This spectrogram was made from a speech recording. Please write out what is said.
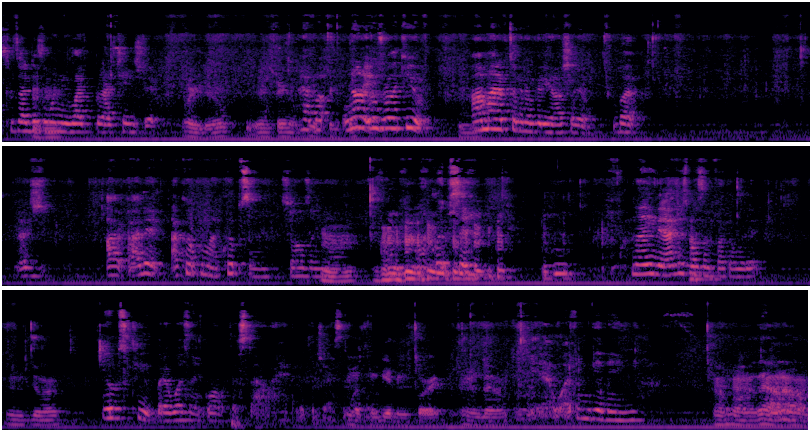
Because I did the one you liked, but I changed it. Oh, you do? You didn't them. a, no, it was really cute. I might have taken a video. I'll show you. But I just, I, I didn't, I couldn't put my clips in, so I was like, no, my clips in. Not even. I just wasn't fucking with it. Mm, sure. It was cute, but it wasn't going with the style I had with the dress. and Wasn't everything. giving for it. And, uh, Yeah, it wasn't giving. uh, uh,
